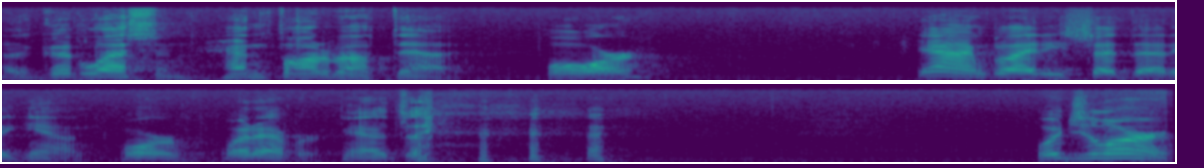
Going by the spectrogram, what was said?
a good lesson. Hadn't thought about that. Or, yeah, I'm glad he said that again. Or whatever. Yeah, What'd you learn?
